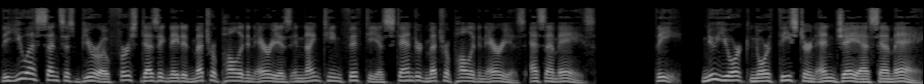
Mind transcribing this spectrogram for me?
The U.S. Census Bureau first designated metropolitan areas in 1950 as Standard Metropolitan Areas SMAs. The New York Northeastern NJSMA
